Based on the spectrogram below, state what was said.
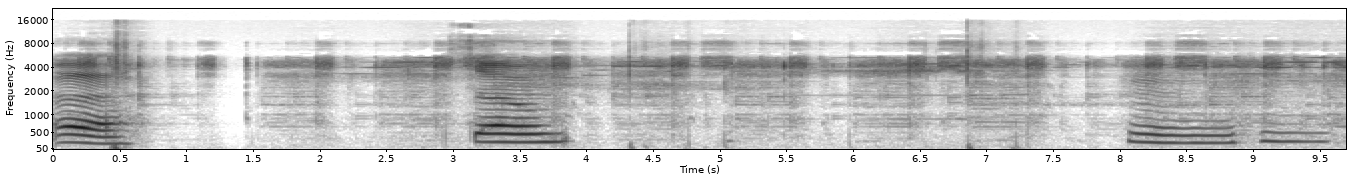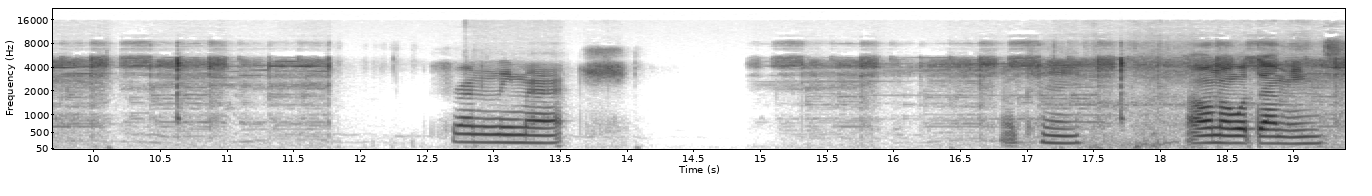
Uh. So, hmm, friendly match. Okay, I don't know what that means.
